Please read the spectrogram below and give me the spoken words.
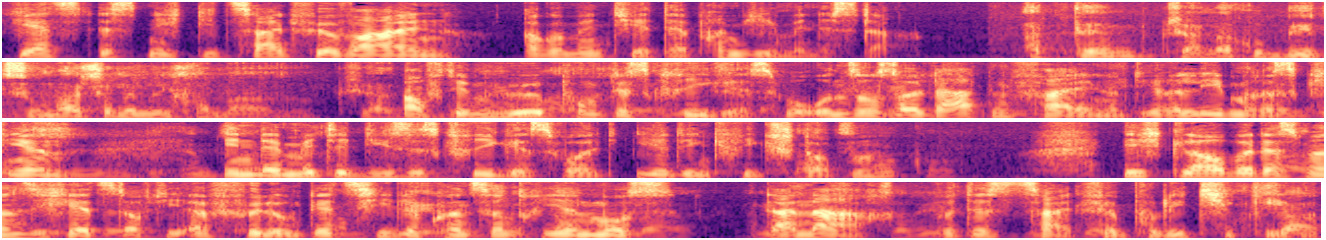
Jetzt ist nicht die Zeit für Wahlen, argumentiert der Premierminister. Auf dem Höhepunkt des Krieges, wo unsere Soldaten fallen und ihre Leben riskieren, in der Mitte dieses Krieges wollt ihr den Krieg stoppen? Ich glaube, dass man sich jetzt auf die Erfüllung der Ziele konzentrieren muss. Danach wird es Zeit für Politik geben.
